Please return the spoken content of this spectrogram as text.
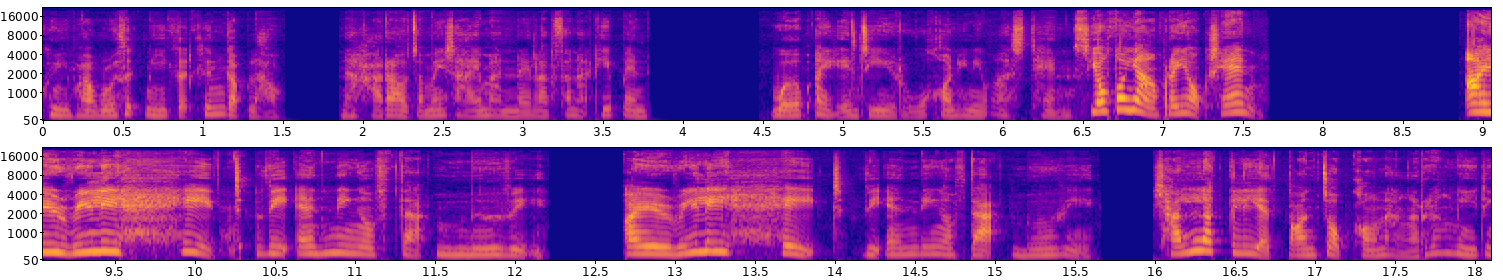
คือมีความรู้สึกนี้เกิดขึ้นกับเรานะคะ เราจะไม่ใช้มันในลักษณะที่เป็น verb ing หรือ continuous tense ยกตัวอย่างประโยคเช่น I really hate the ending of that movie I really hate the ending of that movie ฉันละเกลียดตอนจบของหนังเรื่องนี้จ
